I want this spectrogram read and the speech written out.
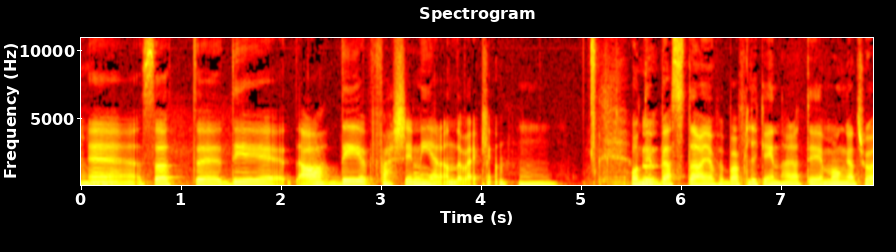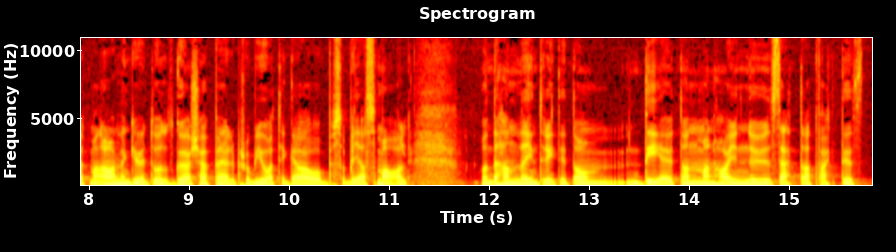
Mm. Eh, så att eh, det, ja, det är fascinerande verkligen. Mm. Och det mm. bästa, jag får bara flika in här, att det är många tror att man, ah, men gud, då går jag och köper probiotika och så blir jag smal. Och det handlar inte riktigt om det, utan man har ju nu sett att faktiskt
